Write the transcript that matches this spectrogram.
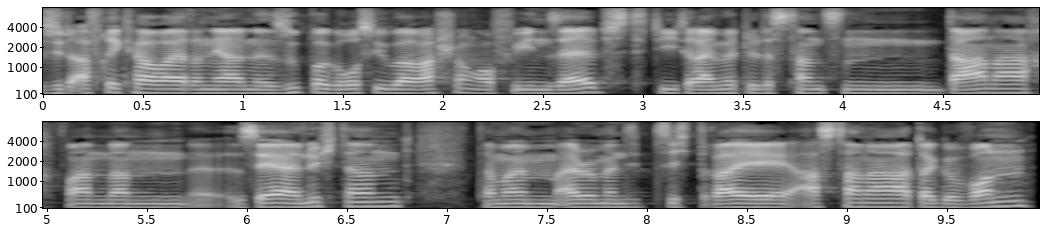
Südafrika war ja dann ja eine super große Überraschung, auch für ihn selbst. Die drei Mitteldistanzen danach waren dann äh, sehr ernüchternd. Dann beim Ironman 73 Astana hat er gewonnen.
